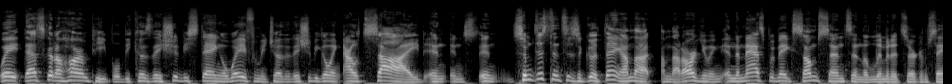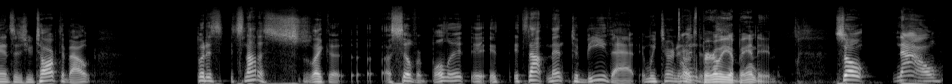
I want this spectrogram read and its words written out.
wait, that's going to harm people because they should be staying away from each other. They should be going outside, and, and and some distance is a good thing. I'm not I'm not arguing. And the mask would make some sense in the limited circumstances you talked about, but it's it's not a like a a silver bullet. It, it, it's not meant to be that, and we turn it It's into barely a band aid. so now,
